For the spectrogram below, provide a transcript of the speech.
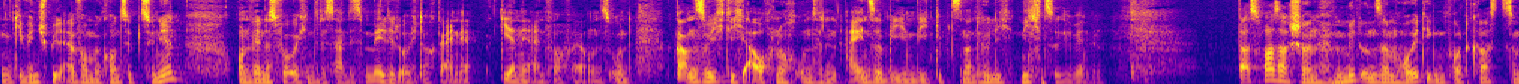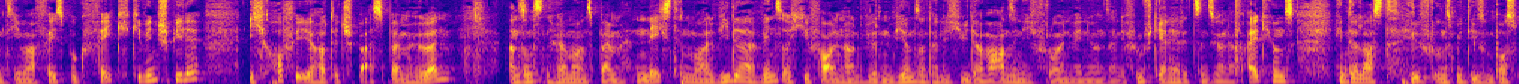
ein Gewinnspiel einfach mal konzeptionieren. Und wenn das für euch interessant ist, meldet euch doch gerne, gerne einfach bei uns. Und ganz wichtig auch noch, unseren 1er BMW gibt es natürlich nicht zu gewinnen. Das war's auch schon mit unserem heutigen Podcast zum Thema Facebook Fake Gewinnspiele. Ich hoffe, ihr hattet Spaß beim Hören. Ansonsten hören wir uns beim nächsten Mal wieder. Wenn es euch gefallen hat, würden wir uns natürlich wieder wahnsinnig freuen, wenn ihr uns eine 5-Sterne-Rezension auf iTunes hinterlasst. Hilft uns mit diesem, Post,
